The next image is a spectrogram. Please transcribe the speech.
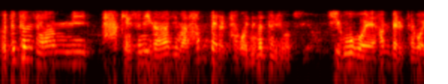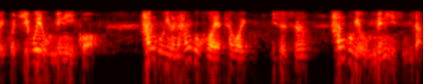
어떻든 사람이 다 개성이 강하지만 한 배를 타고 있는 건 틀림없어요. 지구호에 한 배를 타고 있고 지구의 운명이 있고 한국인은 한국호에 타고 있어서 한국의 운명이 있습니다.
